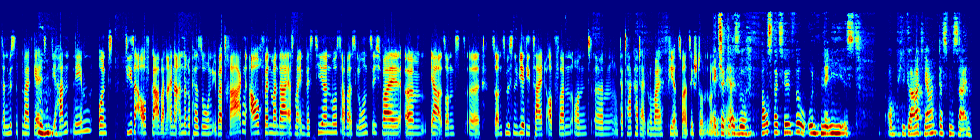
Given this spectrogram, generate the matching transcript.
dann müssen wir halt Geld mhm. in die Hand nehmen und diese Aufgabe an eine andere Person übertragen, auch wenn man da erstmal investieren muss, aber es lohnt sich, weil ähm, ja, sonst, äh, sonst müssen wir die Zeit opfern und ähm, der Tag hat halt nur mal 24 Stunden. Und Exakt, also Haushaltshilfe und Nanny ist obligat, ja, das muss sein.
